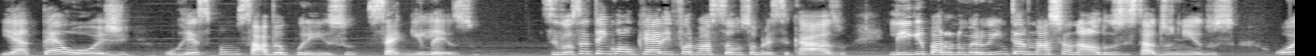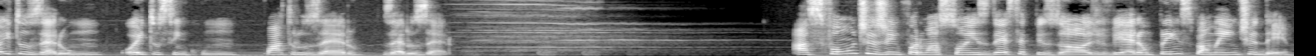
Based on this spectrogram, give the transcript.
e até hoje o responsável por isso segue ileso. Se você tem qualquer informação sobre esse caso, ligue para o número internacional dos Estados Unidos 801 851 4000. As fontes de informações desse episódio vieram principalmente de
